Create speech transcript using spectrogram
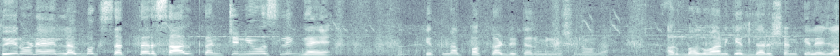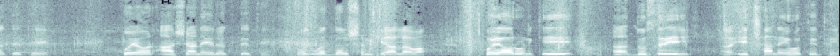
तो इन्होंने लगभग सत्तर साल कंटिन्यूसली गए। कितना पक्का डिटर्मिनेशन होगा। और भगवान के दर्शन के लिए जाते थे, कोई और आशा नहीं रखते थे, भगवत दर्शन के अलावा। कोई और उनकी दूसरी इच्छा नहीं होती थी।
